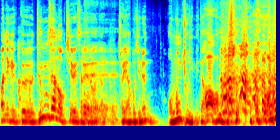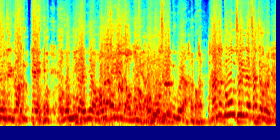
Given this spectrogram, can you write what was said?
만약에 그 등산 업체 회사를 네, 들어간다. 네, 네. 저희 아버지는 어몽초리입니다. 어, 어머, 어머니과 함께 어몽길 아니야 어몽길이다, 어몽길. 어몽철은 누구야? 가서 노홍철이나 찾아 그러면.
